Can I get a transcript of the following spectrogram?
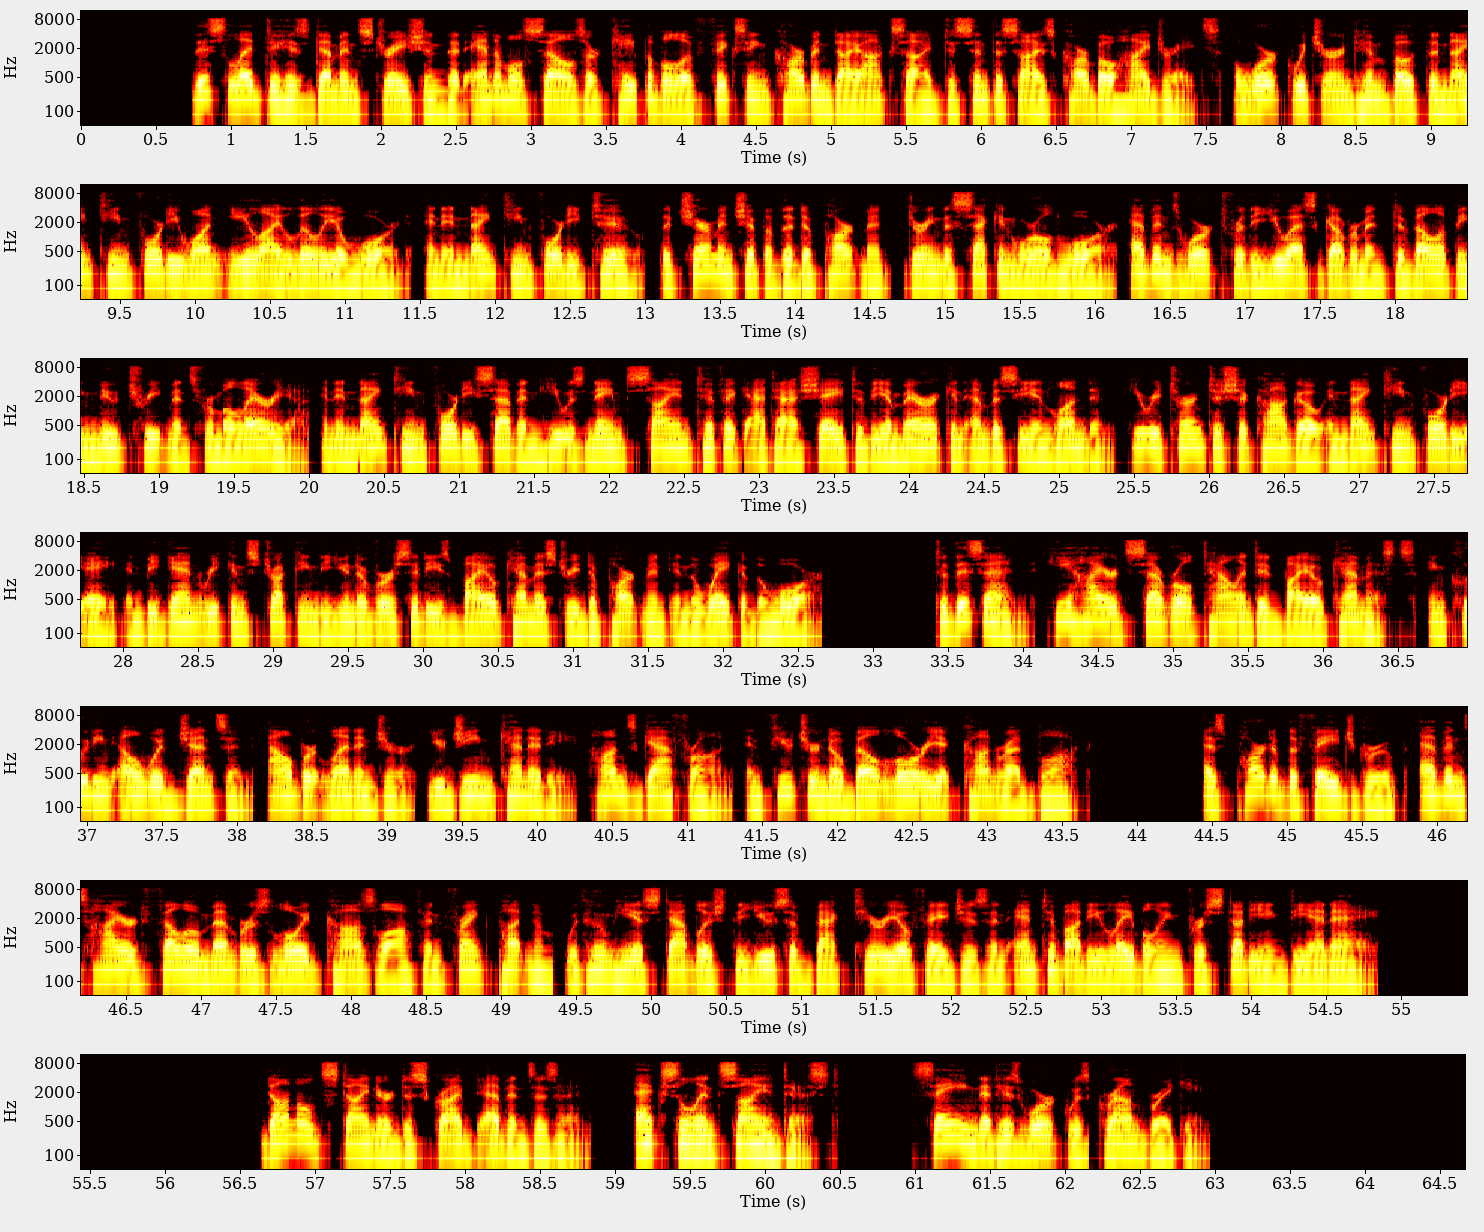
This led to his demonstration that animal cells are capable of fixing carbon dioxide to synthesize carbohydrates, a work which earned him both the 1941 Eli Lilly Award, and in 1942, the chairmanship of the department. During the Second World War, Evans worked for the U.S. government developing new treatments for malaria, and in 1947 he was named scientific attaché to the American Embassy in London. He returned to Chicago in 1948 and began reconstructing the university's biochemistry chemistry department in the wake of the war. To this end, he hired several talented biochemists, including Elwood Jensen, Albert Lehninger, Eugene Kennedy, Hans Gaffron, and future Nobel laureate Konrad Bloch. As part of the phage group, Evans hired fellow members Lloyd Kozloff and Frank Putnam, with whom he established the use of bacteriophages and antibody labeling for studying DNA. Donald Steiner described Evans as an excellent scientist, saying that his work was groundbreaking.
